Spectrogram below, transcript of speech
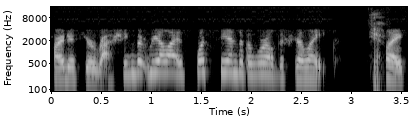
hard if you're rushing, but realize what's the end of the world if you're late? Yeah. Like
